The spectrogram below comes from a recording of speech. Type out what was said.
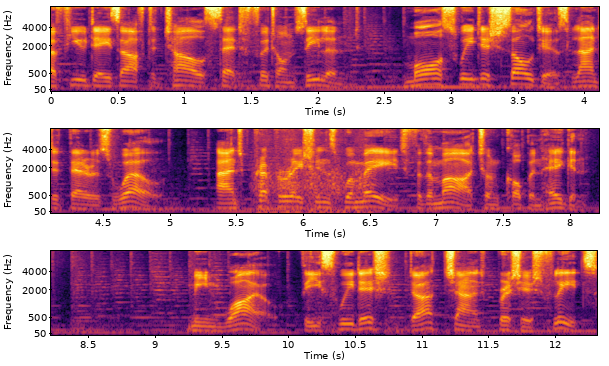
A few days after Charles set foot on Zealand, more Swedish soldiers landed there as well, and preparations were made for the march on Copenhagen. Meanwhile, the Swedish, Dutch and British fleets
